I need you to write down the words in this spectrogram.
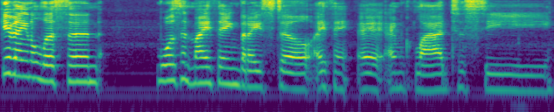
giving it a listen. Wasn't my thing, but I still I think I, I'm glad to see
